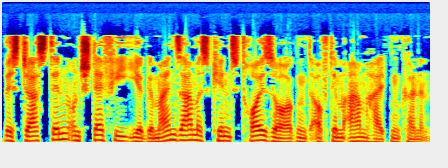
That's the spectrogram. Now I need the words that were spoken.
bis Justin und Steffi ihr gemeinsames Kind treusorgend auf dem Arm halten können.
